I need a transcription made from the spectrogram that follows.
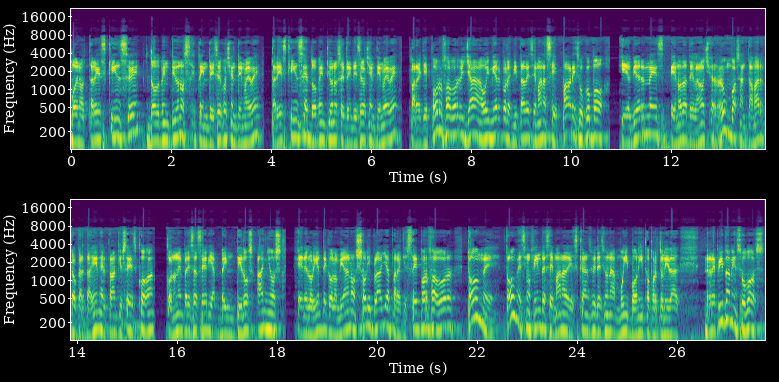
bueno, 315-221-7689. 315-221-7689. Para que por favor ya hoy miércoles, mitad de semana, se pare su cupo y el viernes, en horas de la noche, rumbo a Santa Marta o Cartagena, el plan que usted escoja, con una empresa seria, 22 años en el oriente colombiano, sol y playa, para que usted, por favor, tome, tómese un fin de semana de descanso y dése una muy bonita oportunidad. Repítame en su voz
